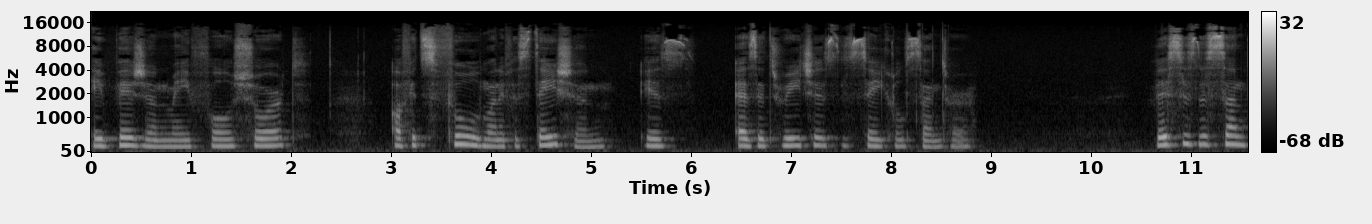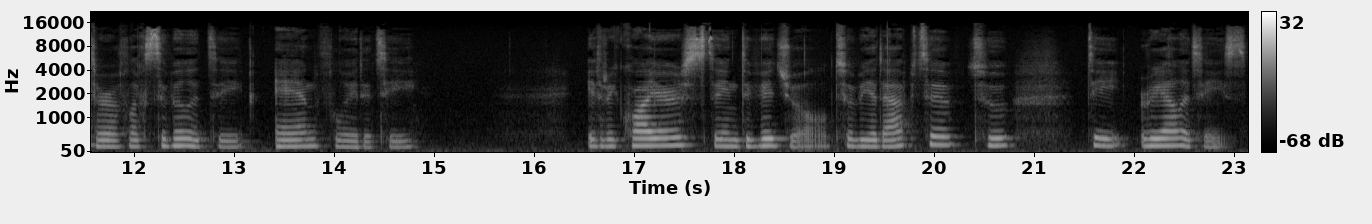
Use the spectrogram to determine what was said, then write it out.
a vision may fall short of its full manifestation, is as it reaches the sacral center. This is the center of flexibility and fluidity. It requires the individual to be adaptive to the realities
